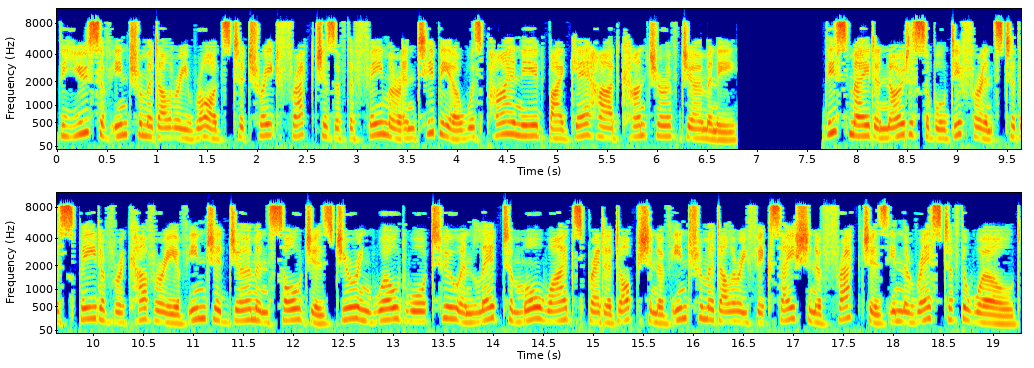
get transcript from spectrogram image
The use of intramedullary rods to treat fractures of the femur and tibia was pioneered by Gerhard Kuntscher of Germany. This made a noticeable difference to the speed of recovery of injured German soldiers during World War II and led to more widespread adoption of intramedullary fixation of fractures in the rest of the world.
